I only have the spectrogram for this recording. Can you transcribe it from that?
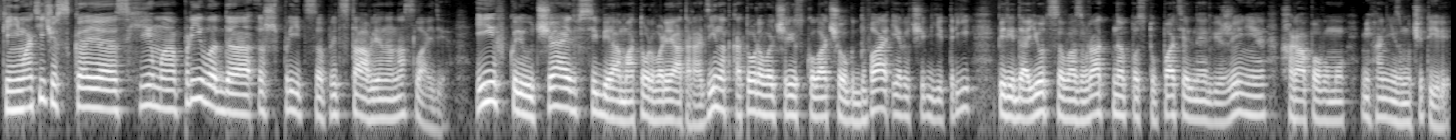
Кинематическая схема привода шприца представлена на слайде и включает в себя мотор-вариатор 1, от которого через кулачок 2 и рычаги 3 передается возвратно-поступательное движение храповому механизму 4.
